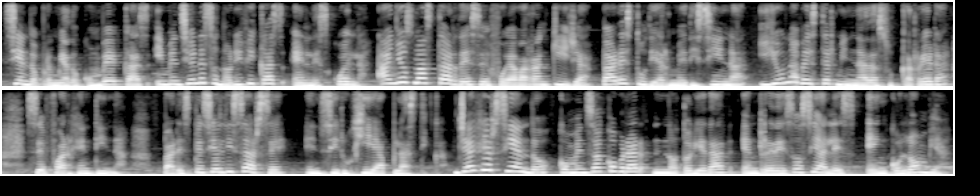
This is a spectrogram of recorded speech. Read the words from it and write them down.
siendo premiado con becas y menciones honoríficas en la escuela. Años más tarde se fue a Barranquilla para estudiar medicina y una vez terminada su carrera se fue a Argentina para especializarse en cirugía plástica. Ya ejerciendo, comenzó a cobrar notoriedad en redes sociales en Colombia.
